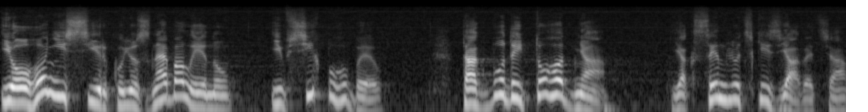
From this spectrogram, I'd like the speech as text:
І огонь із сіркою з неба линув і всіх погубив. Так буде й того дня, як син людський з'явиться.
